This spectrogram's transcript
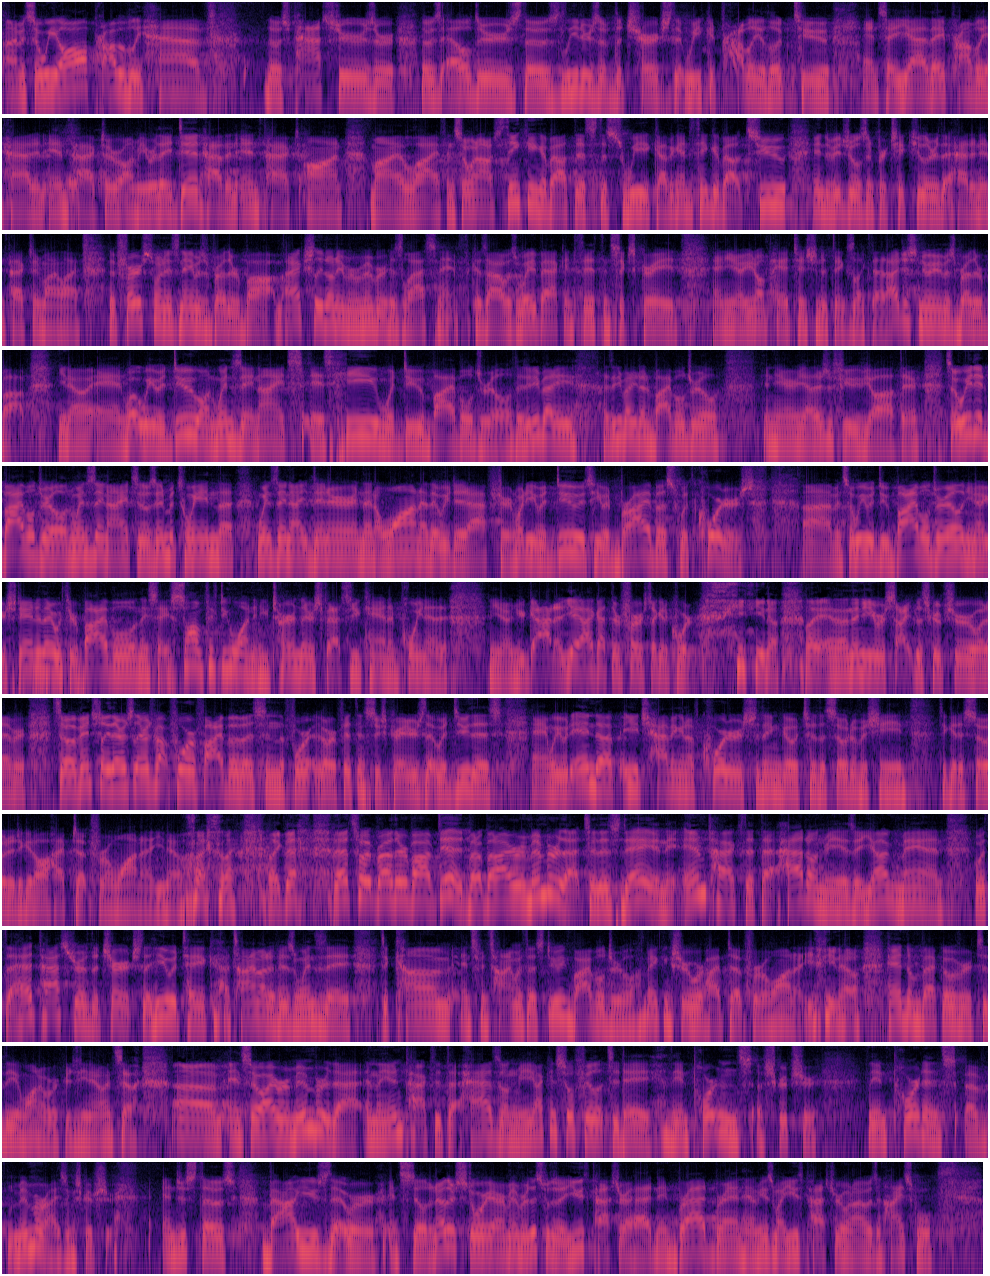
Um, and so we all probably have those pastors or those elders, those leaders of the church that we could probably look to and say, yeah, they probably had an impact on me, or they did have an impact on my life. And so when I was thinking about this this week, I began to think about two individuals in particular that had an impact in my life. The first one, his name is Brother Bob. I actually don't even remember his last name because I was way back in fifth and sixth grade, and you know, you don't pay attention to things like that. I just knew him as Brother Bob, you know, and what we would do on Wednesday nights is he would do Bible drill. Does anybody has anybody done Bible drill in here? Yeah, there's a few of y'all out there. So we did Bible drill on Wednesday nights. It was in between the Wednesday night dinner and then Awana that we did after. And what he would do is he would bribe us with quarters. Um, and so we would do Bible drill, and you know, you're standing there with your Bible, and they say Psalm 51, and you turn there as fast as you can and point at it. And, you know, you got it. Yeah, I got there first. I get a quarter. you know, and then you recite the scripture or whatever. So eventually, there was there was about four or five of us in the fourth or fifth and sixth graders that would do this, and we would end up each having enough quarters to then go to the soda machine to get a soda to get all hyped up for Awana, you know, like, like, that. That's what Brother Bob did. But but I remember that to this day, and the impact that that had on me as a young man with the head pastor of the church. That he would take a time out of his Wednesday to come and spend time with us doing Bible drill, making sure we're hyped up for Awana. You, you know, hand them back over to the Awana workers. You know, and so um, and so I remember that and the impact that that has on me, I can still feel it today. The importance of Scripture, the importance of memorizing Scripture, and just those values that were instilled. Another story I remember this was a youth pastor I had named Brad Branham. He was my youth pastor when I was in high school,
